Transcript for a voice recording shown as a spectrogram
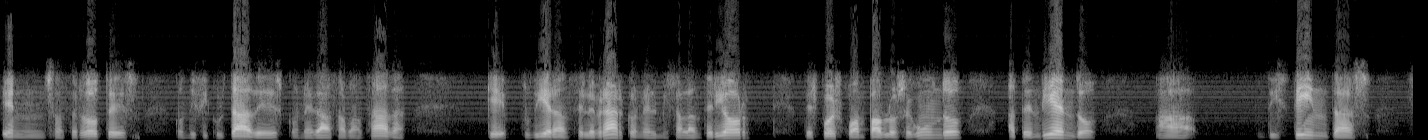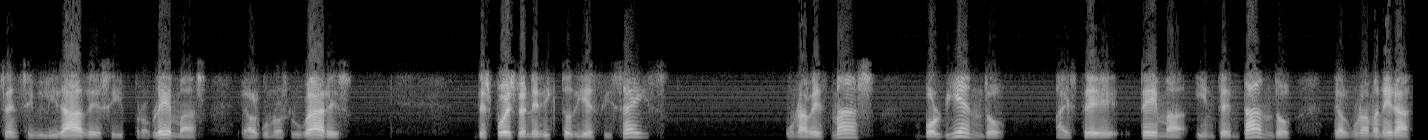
en sacerdotes con dificultades, con edad avanzada, que pudieran celebrar con el misal anterior, después Juan Pablo II, atendiendo a distintas sensibilidades y problemas en algunos lugares. Después Benedicto XVI, una vez más, volviendo a este tema, intentando de alguna manera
